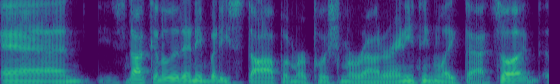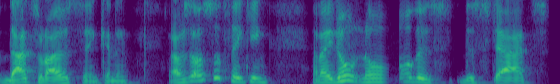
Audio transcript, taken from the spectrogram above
and he's not going to let anybody stop him or push him around or anything like that. So uh, that's what i was thinking and i was also thinking and i don't know this the stats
